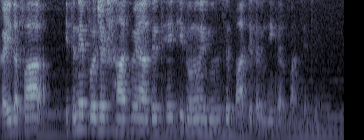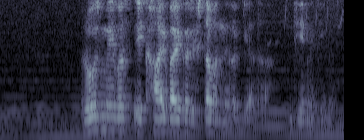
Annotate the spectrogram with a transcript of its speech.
कई दफ़ा इतने प्रोजेक्ट्स हाथ में आते थे कि दोनों एक दूसरे से बातें तक नहीं कर पाते थे। रोज में बस एक हाई बाय का रिश्ता बनने लग गया था, धीमे धीमे।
